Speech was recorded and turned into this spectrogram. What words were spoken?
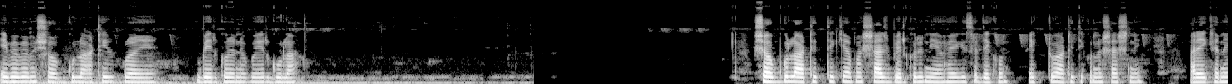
এভাবে আমি সবগুলো আঠির বের করে নেব এরগুলা। সবগুলো আঠির থেকে আমার শ্বাস বের করে নেওয়া হয়ে গেছে। দেখুন, একটু আঠিতে কোনো শ্বাস নেই। আর এখানে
